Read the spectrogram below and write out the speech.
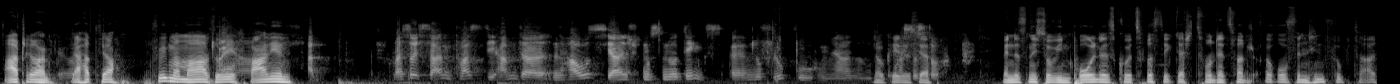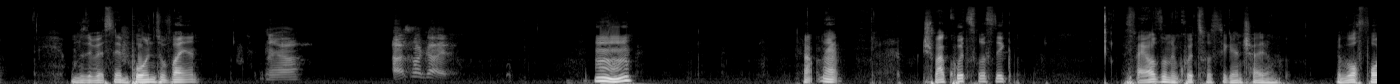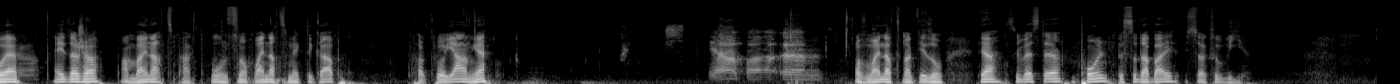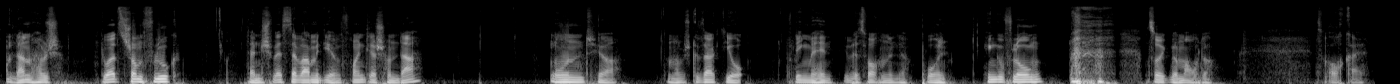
Adrian, Ja. der hat's ja. Fliegen wir mal so, Ja. Spanien. Ab, was soll ich sagen, passt, die haben da ein Haus, ja, ich muss nur Dings, äh, nur Flug buchen, ja. Okay, das es ja- Doch. Wenn das nicht so wie in Polen ist, kurzfristig, dass ich 220 Euro für den Hinflug zahle, um Silvester in Polen zu feiern. Ja. Aber es war geil. Mhm. Ja, ja. Ich war kurzfristig, das war ja auch so eine kurzfristige Entscheidung. Eine Woche vorher, Ja. hey Sascha, am Weihnachtsmarkt, wo es noch Weihnachtsmärkte gab. Vor zwei Jahren, ja? Ja, aber, ähm, Auf dem Weihnachtsmarkt, ihr so, ja, Silvester, Polen, bist du dabei? Ich sag so, wie? Und dann habe ich, du hattest schon einen Flug, deine Schwester war mit ihrem Freund ja schon da. Und ja, dann habe ich gesagt, jo, fliegen wir hin, übers Wochenende, Polen. Hingeflogen, zurück mit dem Auto. Das war auch geil.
